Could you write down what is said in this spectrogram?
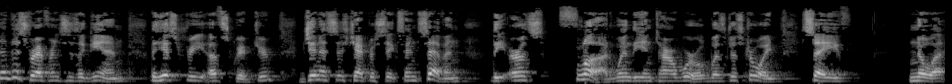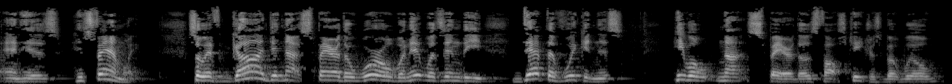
Now, this references again the history of Scripture Genesis chapter 6 and 7, the earth's flood when the entire world was destroyed, save Noah and his, his family. So, if God did not spare the world when it was in the depth of wickedness, he will not spare those false teachers, but will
